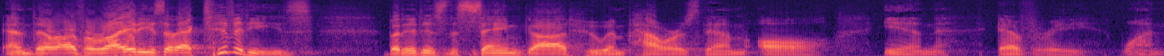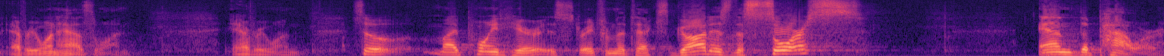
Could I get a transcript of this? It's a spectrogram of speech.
and there are varieties of activities, but it is the same God who empowers them all in every one. Everyone has one. Everyone. So, my point here is straight from the text God is the source and the power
